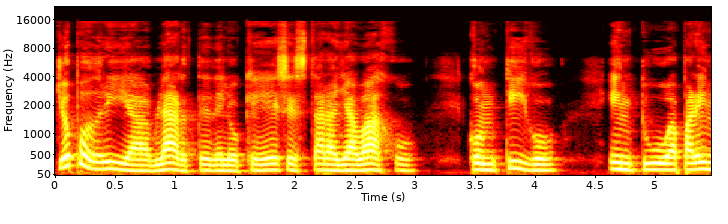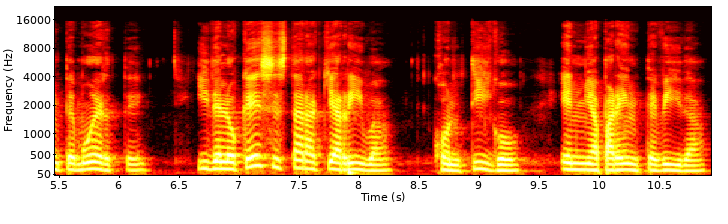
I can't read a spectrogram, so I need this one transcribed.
Yo podría hablarte de lo que es estar allá abajo, contigo, en tu aparente muerte, y de lo que es estar aquí arriba, contigo, en mi aparente vida.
